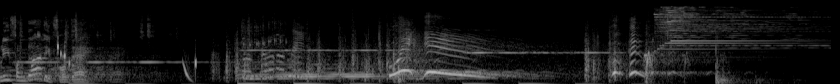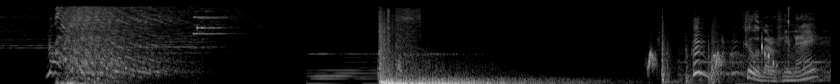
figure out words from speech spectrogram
Leave from daddy for that. kadar Fine?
